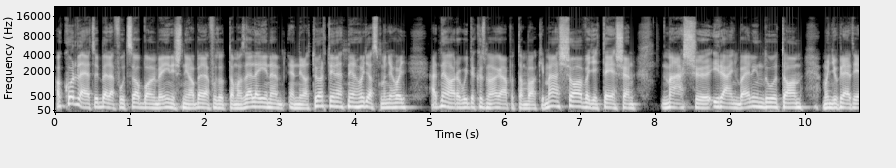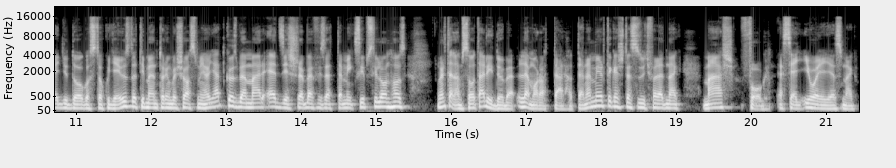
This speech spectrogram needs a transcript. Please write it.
akkor lehet, hogy belefutsz abba, amiben én is néha belefutottam az elején ennél a történetnél, hogy azt mondja, hogy hát ne haragudj, de közben megállapodtam valaki mással, vagy egy teljesen más irányba elindultam, mondjuk lehet, hogy együtt dolgoztok ugye üzleti mentoringban, és azt mondja, hogy hát közben már edzésre befizettem XY-hoz, mert te nem szóltál időbe, lemaradtál. Ha te nem értékesítesz az ügyfelednek, más fog. Ezt egy jól jegyez meg.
